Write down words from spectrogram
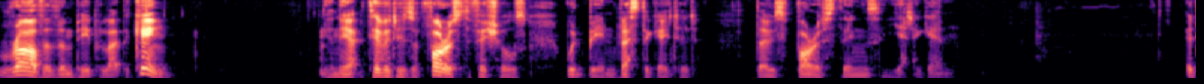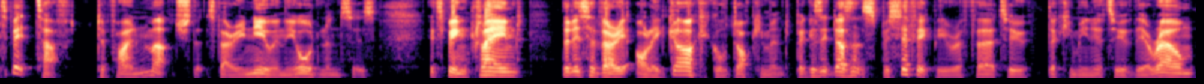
rather than people like the King. And the activities of forest officials would be investigated. Those forest things yet again. It's a bit tough to find much that's very new in the ordinances. It's been claimed that it's a very oligarchical document because it doesn't specifically refer to the community of the realm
